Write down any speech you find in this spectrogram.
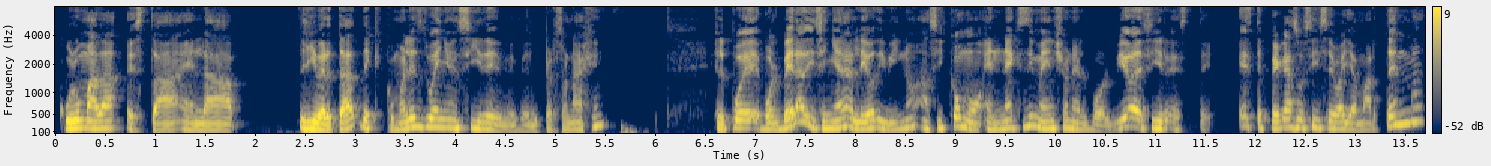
Kurumada está en la libertad de que como él es dueño en sí del personaje, él puede volver a diseñar a Leo Divino, así como en Next Dimension él volvió a decir, este, este Pegaso sí se va a llamar Tenma,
